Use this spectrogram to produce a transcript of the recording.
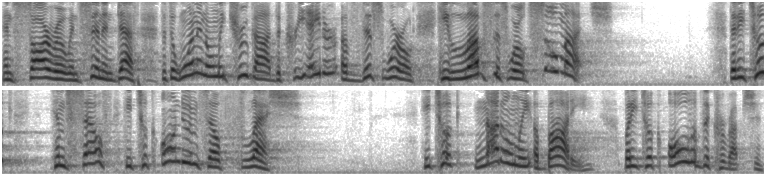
and sorrow and sin and death, that the one and only true God, the creator of this world, he loves this world so much that he took himself, he took onto himself flesh he took not only a body, but he took all of the corruption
